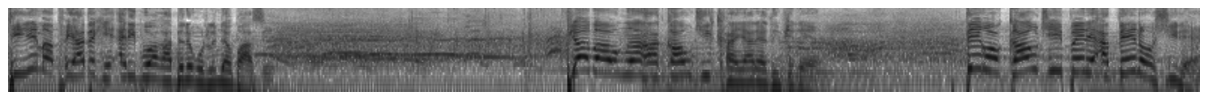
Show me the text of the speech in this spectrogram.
ဒီနေ့မှာဖခင်သခင်အဲ့ဒီဘဝကဘယ်လိုကိုလွတ်မြောက်ပါစေပြောပါဦးငါဟာကောင်းချီးခံရတဲ့သူဖြစ်တယ်တင်းကိုကောင်းချီးပေးတဲ့အသင်းတော်ရှိတယ်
